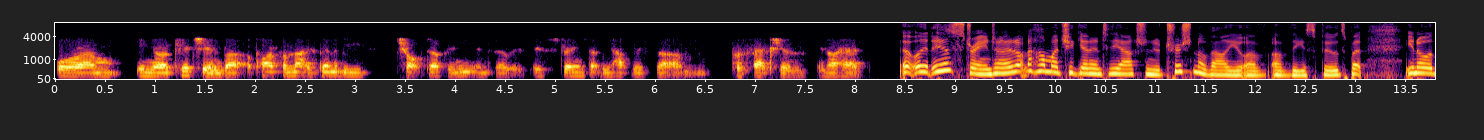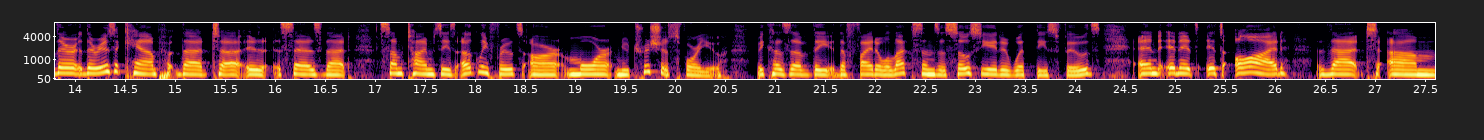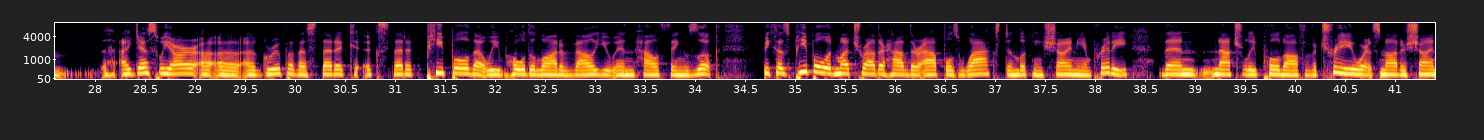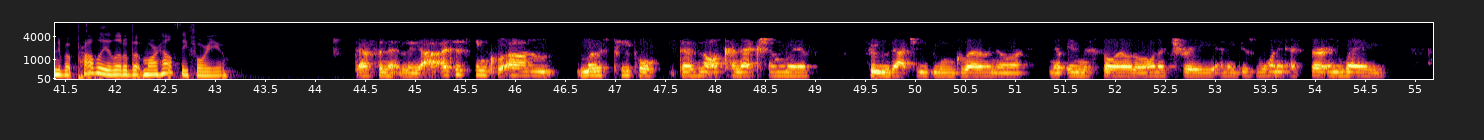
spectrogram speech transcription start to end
or um, in your kitchen, but apart from that, it's going to be chopped up and eaten. So it, it's strange that we have this um, perfection in our head. It is strange, and I don't know how much you get into the actual nutritional value of, of these foods, but you know there there is a camp that uh, says that sometimes these ugly fruits are more nutritious for you because of the, the phytoalexins associated with these foods, and and it's it's odd that um, I guess we are a, a group of aesthetic aesthetic people that we hold a lot of value in how things look because people would much rather have their apples waxed and looking shiny and pretty than naturally pulled off of a tree where it's not as shiny but probably a little bit more healthy for you. Definitely. I just think um, most people, there's not a connection with food actually being grown or you know in the soil or on a tree and they just want it a certain way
